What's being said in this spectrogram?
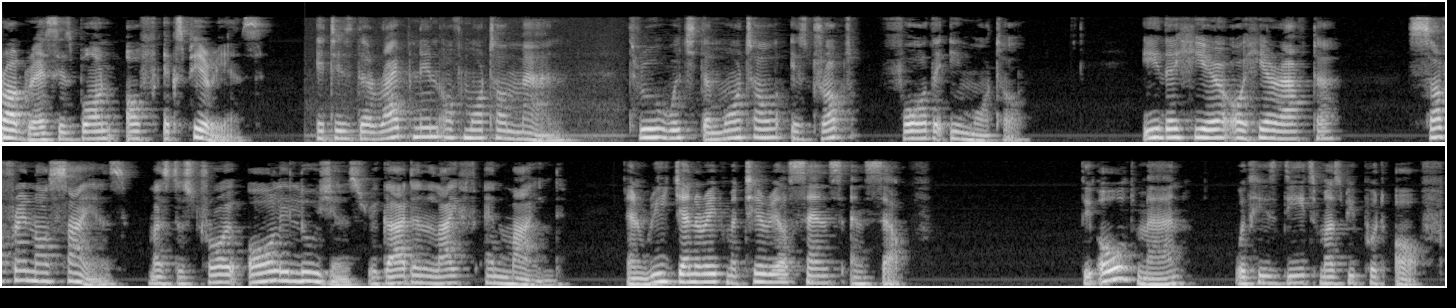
Progress is born of experience. It is the ripening of mortal man, through which the mortal is dropped for the immortal. Either here or hereafter, suffering or science must destroy all illusions regarding life and mind, and regenerate material sense and self. The old man with his deeds must be put off.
